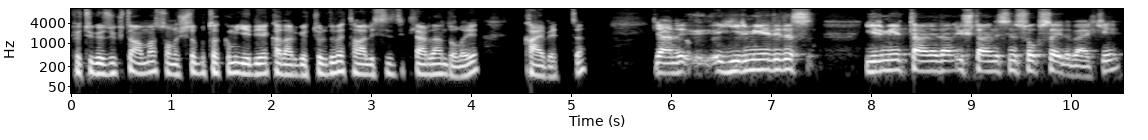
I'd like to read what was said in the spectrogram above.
Kötü gözüktü ama sonuçta bu takımı 7'ye kadar götürdü ve talihsizliklerden dolayı kaybetti. Yani 27'de 27 taneden 3 tanesini soksaydı belki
